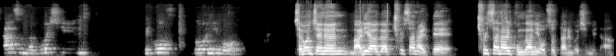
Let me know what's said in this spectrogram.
сказано 8 веков до него. 세 번째는 마리아가 출산할 때 출산할 공간이 없었다는 것입니다.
